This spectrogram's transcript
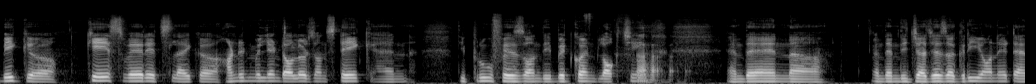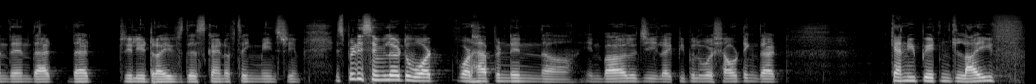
big uh, case where it's like a hundred million dollars on stake and the proof is on the Bitcoin blockchain, and then uh, and then the judges agree on it, and then that that really drives this kind of thing mainstream. It's pretty similar to what what happened in uh, in biology. Like people were shouting that can we patent life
